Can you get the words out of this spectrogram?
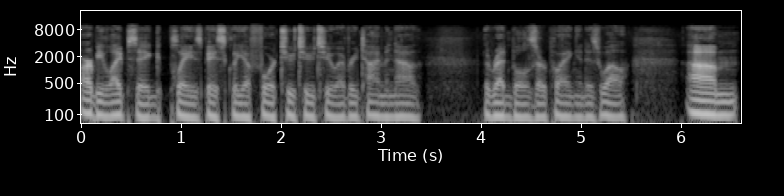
RB Leipzig plays basically a 4 2 2 2 every time, and now the Red Bulls are playing it as well. Um,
